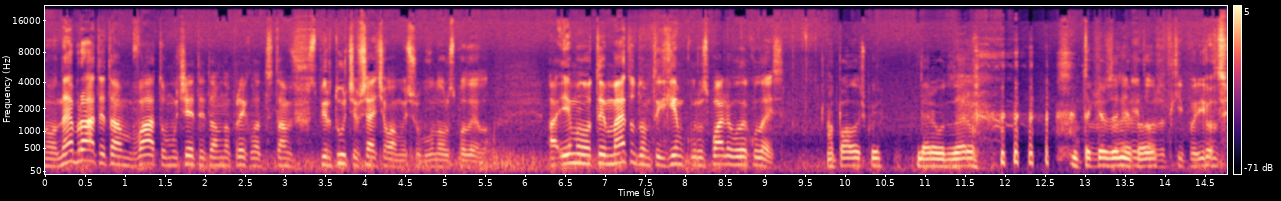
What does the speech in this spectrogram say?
Ну, не брати там вату, мучити там, наприклад, там спірту чи ще чомусь, щоб воно розпалило. А іменно тим методом, яким розпалювали колись. А паличкою? Дерево до дерева. Таке вже ні, правда? вже такий період.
